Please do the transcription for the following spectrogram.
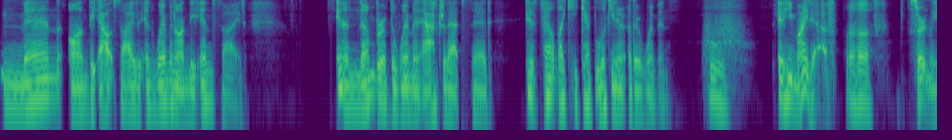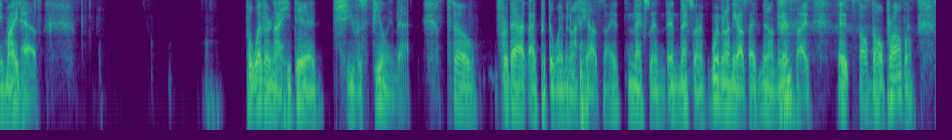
men on the outside and women on the inside. And a number of the women after that said it felt like he kept looking at other women. Whew. And he might have. Uh-huh. Certainly, he might have. But whether or not he did, she was feeling that. So for that, I put the women on the outside. Next one, and next one, women on the outside, men on the inside. It solved the whole problem.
